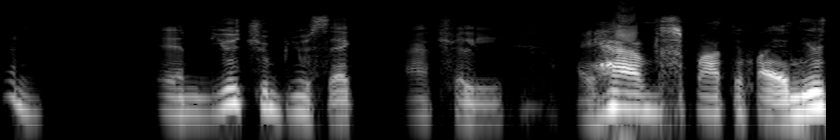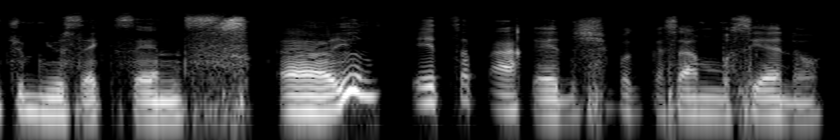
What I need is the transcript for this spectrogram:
yun and YouTube Music actually. I have Spotify and YouTube Music since uh yun, it's a package pagkasama mo si ano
